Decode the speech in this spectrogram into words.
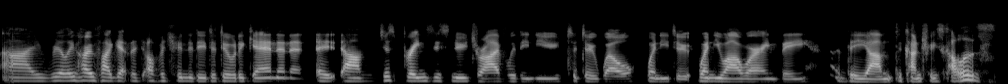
I really hope I get the opportunity to do it again, and it, it um, just brings this new drive within you to do well when you do when you are wearing the the um, the country's colours.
